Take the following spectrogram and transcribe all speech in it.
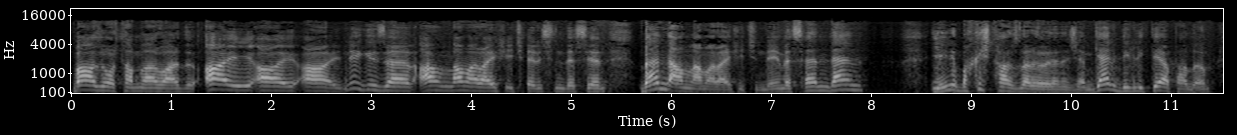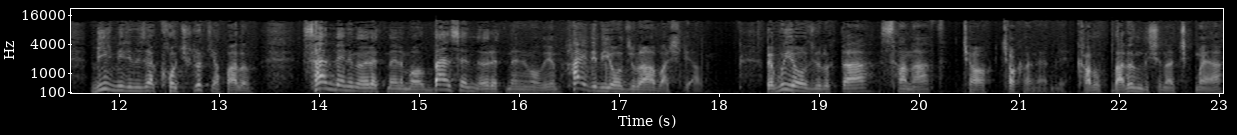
bazı ortamlar vardır. Ay ay ay ne güzel anlam arayışı içerisindesin. Ben de anlam arayışı içindeyim ve senden yeni bakış tarzları öğreneceğim. Gel birlikte yapalım. Birbirimize koçluk yapalım. Sen benim öğretmenim ol, ben senin öğretmenin olayım. Haydi bir yolculuğa başlayalım. Ve bu yolculukta sanat çok çok önemli. Kalıpların dışına çıkmaya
